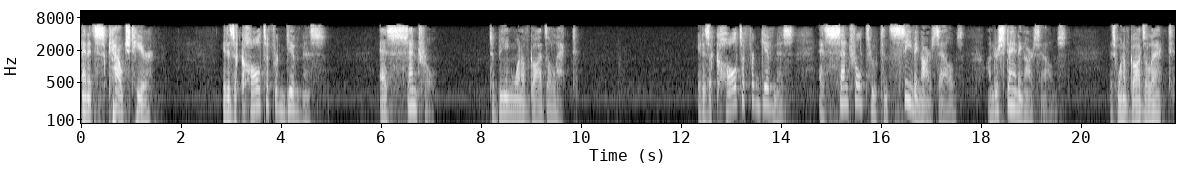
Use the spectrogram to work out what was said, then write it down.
And it's couched here. It is a call to forgiveness as central to being one of God's elect. It is a call to forgiveness as central to conceiving ourselves understanding ourselves as one of God's elect.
